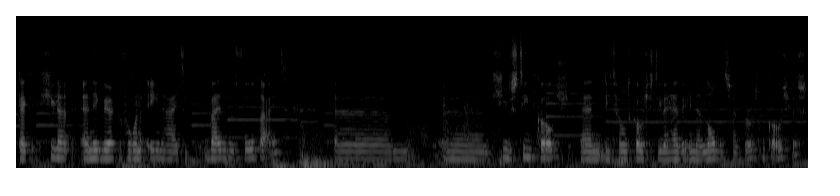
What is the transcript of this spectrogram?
kijk, Gila en ik werken voor een eenheid, wij doen het voltijd. Ehm, Gilles is teamcoach en die 200 coaches die we hebben in de landen zijn personal coaches.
